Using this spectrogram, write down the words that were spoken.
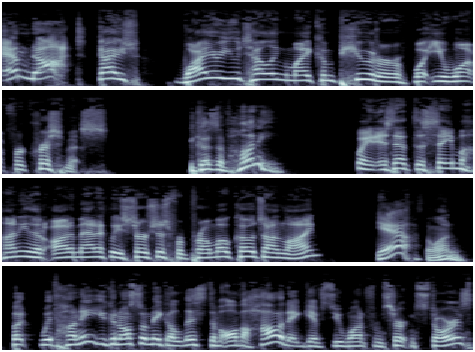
Am not. Guys, why are you telling my computer what you want for Christmas? Because of honey. Wait, is that the same honey that automatically searches for promo codes online? Yeah. That's the one. But with Honey, you can also make a list of all the holiday gifts you want from certain stores,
